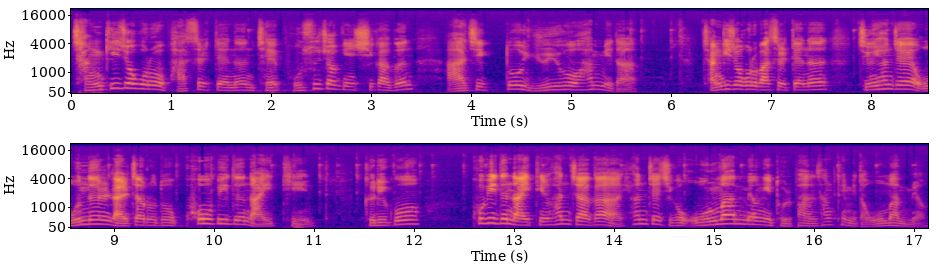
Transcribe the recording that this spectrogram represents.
장기적으로 봤을 때는 제 보수적인 시각은 아직도 유효합니다. 장기적으로 봤을 때는 지금 현재 오늘 날짜로도 코비드 19 그리고 코비드 19 환자가 현재 지금 5만 명이 돌파한 상태입니다. 5만 명.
